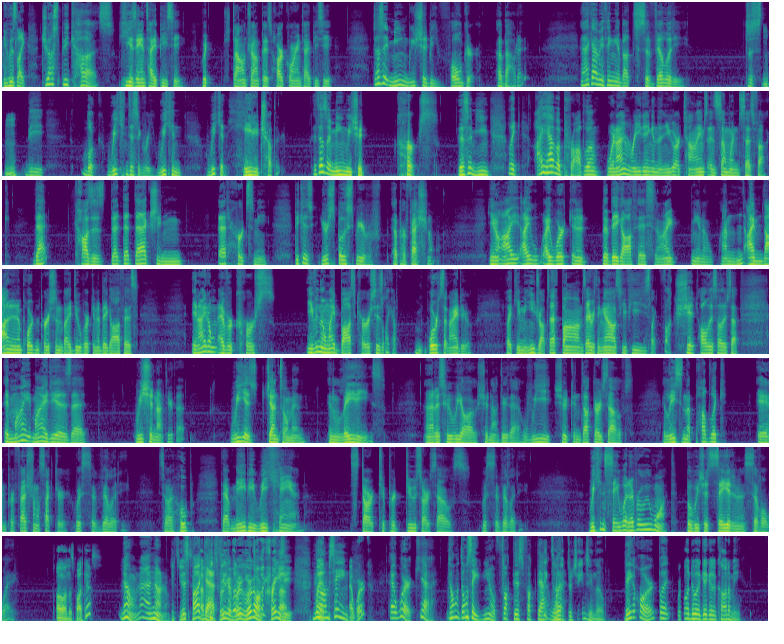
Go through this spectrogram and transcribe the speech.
He was like, just because he is anti PC, which Donald Trump is hardcore anti PC, doesn't mean we should be vulgar about it. And that got me thinking about civility. Just Mm-hmm. the look, we can disagree. We can we can hate each other. It doesn't mean we should curse. It doesn't mean like I have a problem when I'm reading in the New York Times and someone says fuck. That causes that that that actually that hurts me because you're supposed to be a, professional. You know, I I I work in a, a big office and I you know, I'm I'm not an important person, but I do work in a big office. And I don't ever curse. Even though my boss curses like a worse than I do. Like I mean he drops F bombs, everything else. He, he's like fuck shit, all this other stuff. And my my idea is that we should not do that. We as gentlemen and ladies, and that is who we are, should not do that. We should conduct ourselves at least in the public and professional sector, with civility. So I hope that maybe we can start to produce ourselves with civility. We can say whatever we want, but we should say it in a civil way. Oh, on this podcast? No, no, no, no. Confused. This podcast, we're, we're, we're, we're going crazy. No, When? I'm saying At work? at work, yeah. Don't don't say you know fuck this, fuck that. What times are changing though. they are, but We're going to a gig economy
